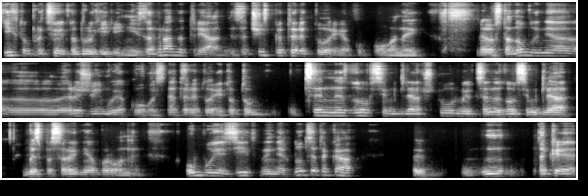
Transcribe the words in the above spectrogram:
ті, хто працюють на другій лінії, заградотряди, зачистка території окупованої, е, встановлення е, режиму якогось на території. Тобто, це не зовсім для штурмів, це не зовсім для безпосередньої оборони. У боєзіткненнях, ну це така е, таке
